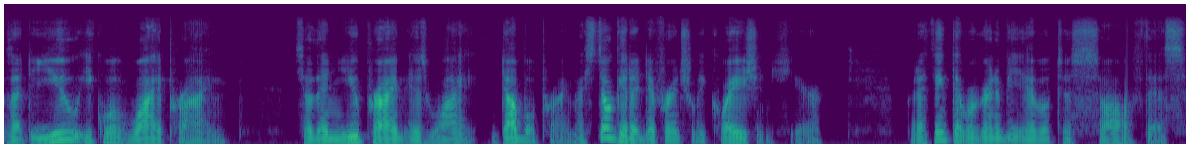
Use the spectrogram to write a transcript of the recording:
let u equal y prime. So then u prime is y double prime. I still get a differential equation here, but I think that we're going to be able to solve this.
